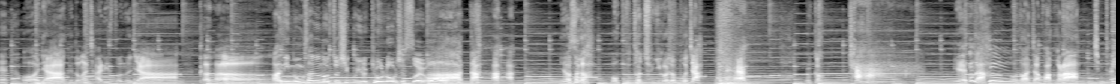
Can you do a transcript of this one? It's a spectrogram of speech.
어냐, 그동안 잘 있었느냐? 아니 농사는 어쩌시고 이렇게 올라오셨어요? 아따. 녀석아, 목부터 죽이고 좀 보자. 울컥. 차. 됐다. 너도 한 잔 바꿔라. 침착해.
